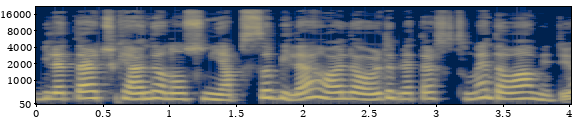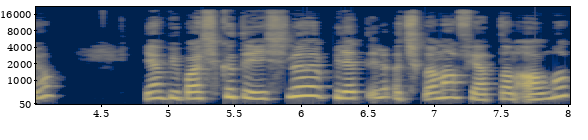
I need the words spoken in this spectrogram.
biletler tükendi anonsunu yapsa bile hala orada biletler satılmaya devam ediyor. Yani bir başka deyişle biletleri açıklanan fiyattan almak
